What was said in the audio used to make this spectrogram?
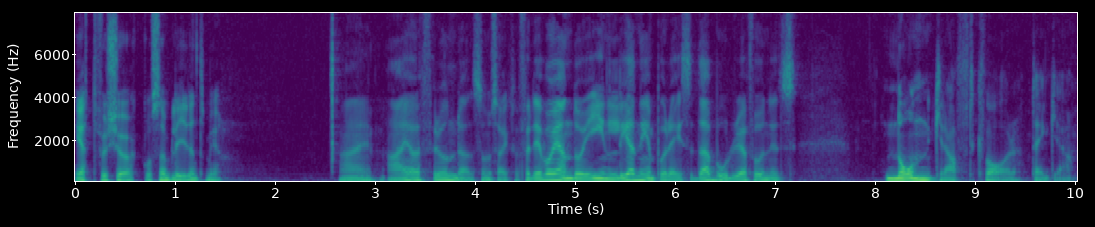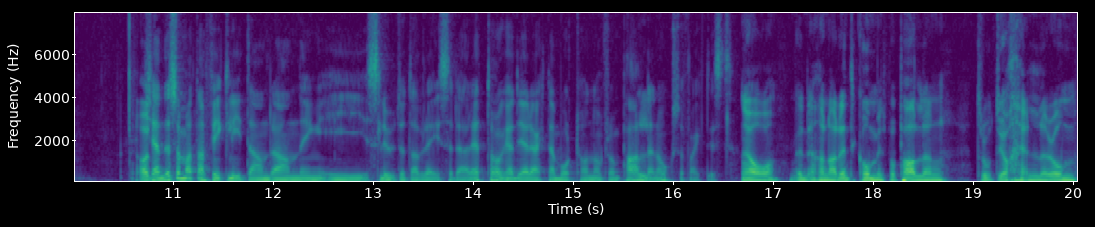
ett försök och sen blir det inte mer. Nej, nej, jag är förundrad som sagt. För det var ju ändå i inledningen på racet, där borde det ha funnits någon kraft kvar, tänker jag. Ja. Kändes som att han fick lite andra andning i slutet av racet där. Ett tag hade jag räknat bort honom från pallen också faktiskt. Ja, han hade inte kommit på pallen, tror inte jag heller, om,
